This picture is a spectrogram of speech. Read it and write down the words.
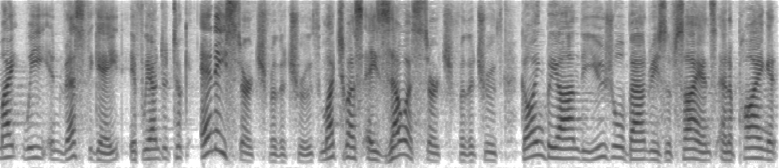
might we investigate if we undertook any search for the truth, much less a zealous search for the truth, going beyond the usual boundaries of science and applying it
